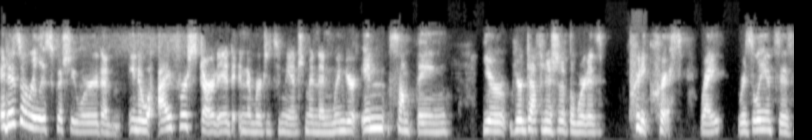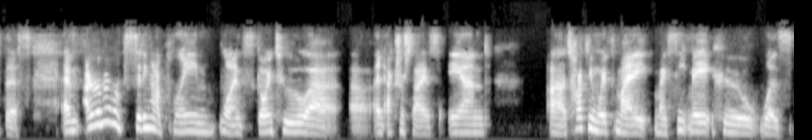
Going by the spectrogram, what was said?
It is a really squishy word, and you know, I first started in emergency management, and when you're in something, your your definition of the word is pretty crisp, right? Resilience is this. And I remember sitting on a plane once going to uh, uh, an exercise and uh, talking with my my seatmate who was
